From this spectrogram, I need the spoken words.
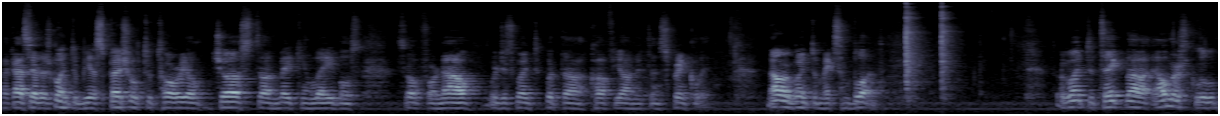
like I said, there's going to be a special tutorial just on making labels. So for now, we're just going to put the coffee on it and sprinkle it. Now we're going to make some blood. So we're going to take the Elmer's glue,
